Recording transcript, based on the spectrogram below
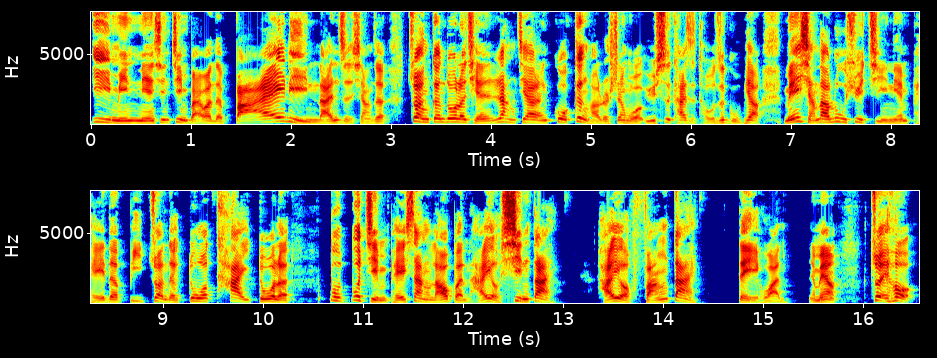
一名年薪近百万的白领男子想着赚更多的钱，让家人过更好的生活，于是开始投资股票。没想到陆续几年赔的比赚的多太多了，不不仅赔上老本，还有信贷，还有房贷得还。有没有？最后，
